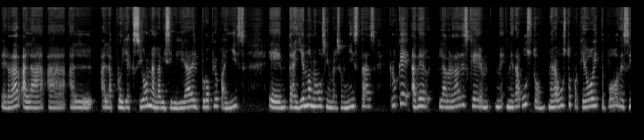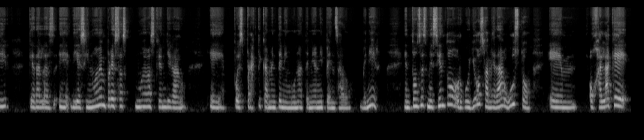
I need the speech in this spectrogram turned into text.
¿verdad? A la, proyección, a la visibilidad del propio país, eh, trayendo nuevos inversionistas. Creo que, a ver, la verdad es que me, da gusto, me da gusto porque hoy te puedo decir que de las 19 eh, empresas nuevas que han llegado, pues prácticamente ninguna tenía ni pensado venir. Entonces me siento orgullosa, me da gusto. Em, ojalá que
